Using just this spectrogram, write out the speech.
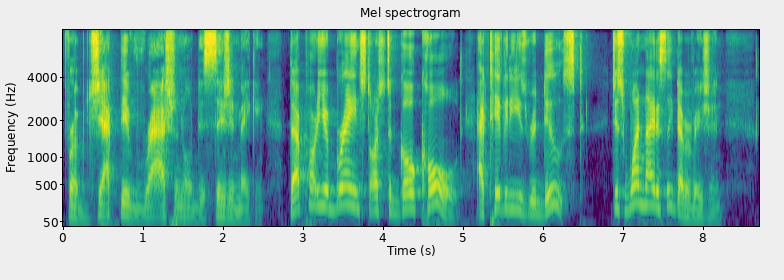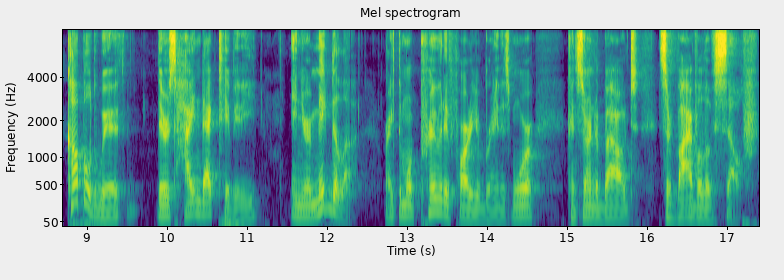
for objective, rational decision making. That part of your brain starts to go cold. Activity is reduced. Just one night of sleep deprivation, coupled with there's heightened activity in your amygdala, right? The more primitive part of your brain is more concerned about survival of self,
